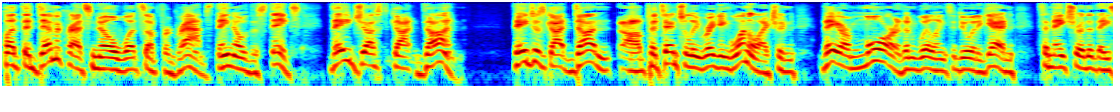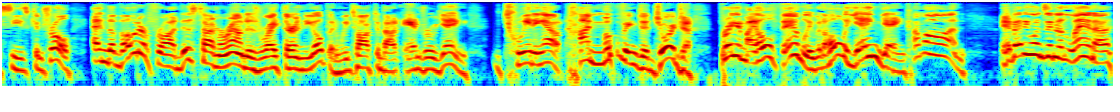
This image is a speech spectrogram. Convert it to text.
But the Democrats know what's up for grabs. They know the stakes. They just got done. They just got done uh, potentially rigging one election. They are more than willing to do it again to make sure that they seize control. And the voter fraud this time around is right there in the open. We talked about Andrew Yang tweeting out, I'm moving to Georgia, bringing my whole family with a whole Yang gang. Come on. If anyone's in Atlanta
